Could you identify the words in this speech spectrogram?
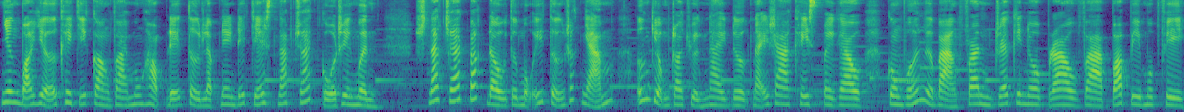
nhưng bỏ dở khi chỉ còn vài môn học để tự lập nên đế chế Snapchat của riêng mình. Snapchat bắt đầu từ một ý tưởng rất nhảm. Ứng dụng trò chuyện này được nảy ra khi Spiegel cùng với người bạn Frank Regino Brown và Bobby Murphy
